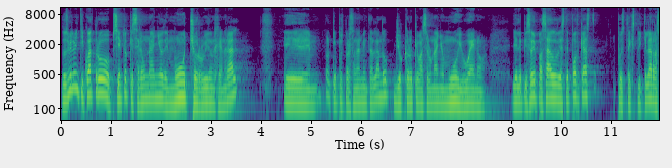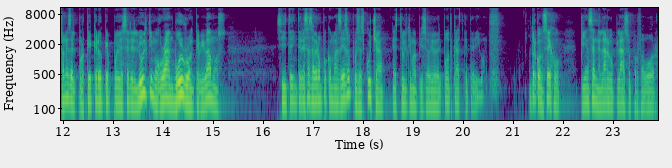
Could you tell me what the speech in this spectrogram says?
2024 siento que será un año de mucho ruido en general. Eh, porque pues personalmente hablando, yo creo que va a ser un año muy bueno. Y el episodio pasado de este podcast, pues te expliqué las razones del por qué creo que puede ser el último Grand Bull Run que vivamos. Si te interesa saber un poco más de eso, pues escucha este último episodio del podcast que te digo. Otro consejo, piensa en el largo plazo, por favor.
